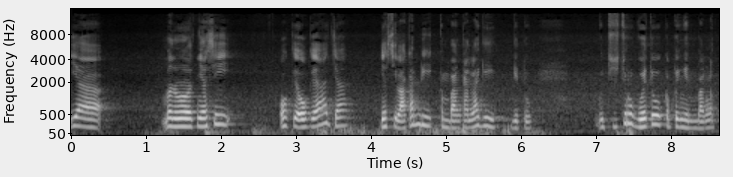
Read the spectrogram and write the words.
ya menurutnya sih oke-oke aja. Ya silakan dikembangkan lagi gitu. Justru gue tuh kepingin banget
